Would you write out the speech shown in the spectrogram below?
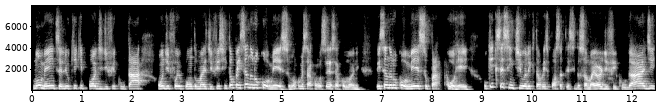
momentos ali, o que, que pode dificultar, onde foi o ponto mais difícil. Então, pensando no começo, vamos começar com você, Sacomani, pensando no começo para correr, o que, que você sentiu ali que talvez possa ter sido a sua maior dificuldade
